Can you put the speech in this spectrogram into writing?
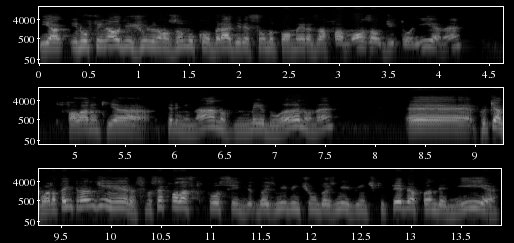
E, a, e, no final de julho nós vamos cobrar a direção do Palmeiras a famosa auditoria, né? Que falaram que ia terminar no meio do ano, né? É, porque agora está entrando dinheiro. Se você falasse que fosse 2021, 2020, que teve a pandemia,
